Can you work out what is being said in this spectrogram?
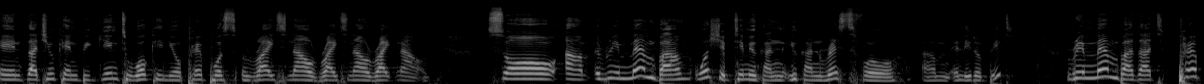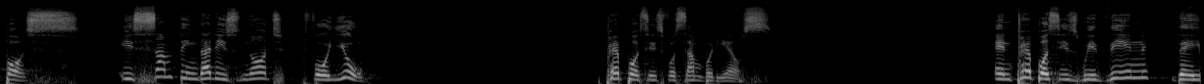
and that you can begin to walk in your purpose right now, right now, right now. So um, remember, worship team, you can you can rest for um, a little bit. Remember that purpose is something that is not for you. Purpose is for somebody else. And purpose is within the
